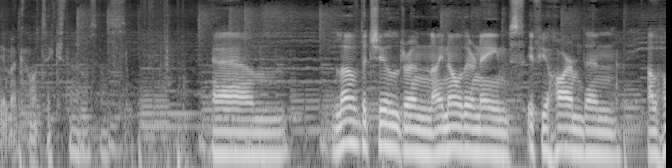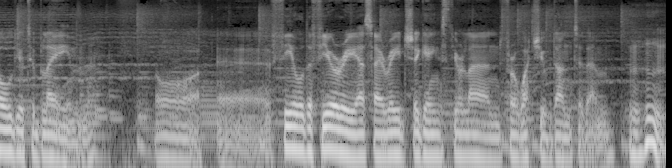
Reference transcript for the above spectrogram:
se om jag kan ha texten någonstans. Ehm, Love the children, I know their names. If you harm them, I'll hold you to blame. Och eh, Feel the fury as I rage against your land for what you've done to them. Mhm.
